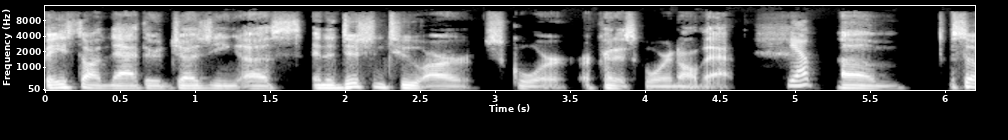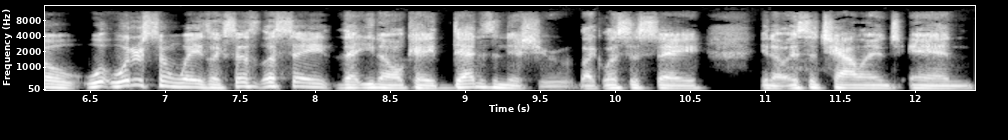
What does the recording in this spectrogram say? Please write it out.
based on that they're judging us in addition to our score our credit score and all that Yep. um so what, what are some ways like let's, let's say that you know okay debt is an issue like let's just say you know it's a challenge and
